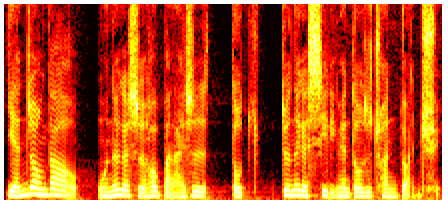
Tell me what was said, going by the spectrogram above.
严重到我那个时候本来是都就那个戏里面都是穿短裙，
